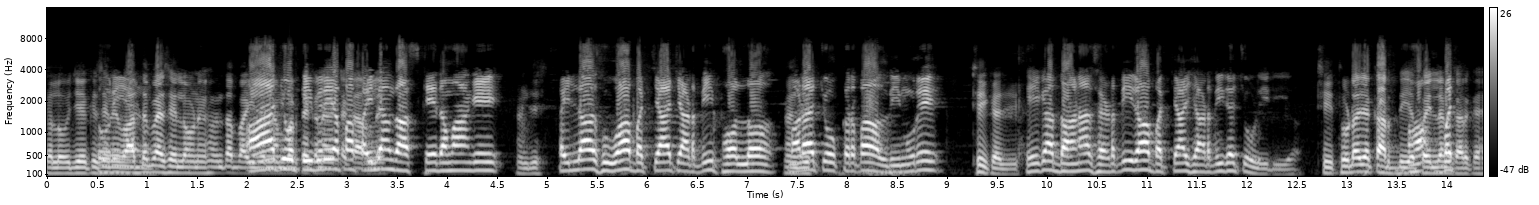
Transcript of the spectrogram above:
ਚਲੋ ਜੇ ਕਿਸੇ ਨੇ ਵੱਧ। ਪੈਸੇ ਲਾਉਣੇ ਹੋਣ ਤਾਂ ਬਾਈ ਦੇ ਤੇ ਝੋਟੀ ਵੀਰੇ ਆਪਾਂ ਪਹਿਲਾਂ। ਦੱਸ ਕੇ ਦਵਾਂਗੇ। ਹਾਂਜੀ। ਪਹਿਲਾ ਸੂਆ ਬੱਚਾ ਚੜਦੀ ਫੁੱਲ। ਮਾੜਾ ਚੋਕਰ ਭਾਲਦੀ ਮੂਰੇ। ਠੀਕ ਹੈ ਜੀ। ਠੀਕ ਆ ਦਾਣਾ ਸਿੱਟਦੀ ਦਾ ਬੱਚਾ ਛੱਡਦੀ ਦਾ ਚੋਲੀ ਦੀ ਆ। ਠੀਕ ਥੋੜਾ ਜਿਹਾ ਕਰਦੀ ਹਾਂ, ਪਹਿਲਾਂ ਬੱਚ- ਕਰਕੇ।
